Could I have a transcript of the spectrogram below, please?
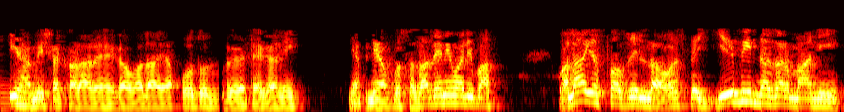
یہ ہمیشہ کڑا رہے گا، ولا یا خود بیٹھے گا نہیں۔ یہ اپنے آپ کو سزا دینے والی بات۔ ولا یس اللہ۔ اور اس نے یہ بھی نظر مانی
